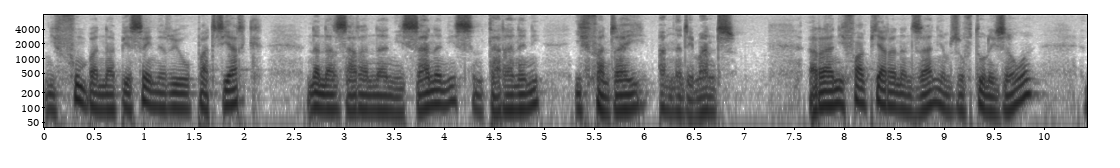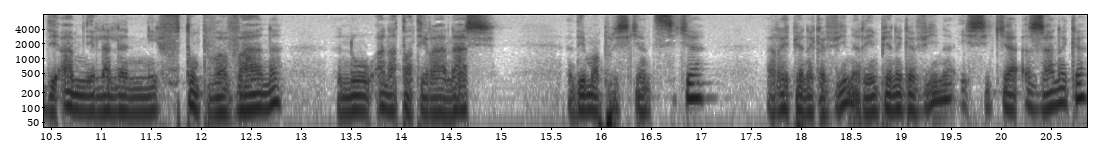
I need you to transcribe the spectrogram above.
ny fomba nampiasain'ireo patriarka nanazarana ny zanany sy ny taranany hifandray amin'Andriamanitra. Raha ny fampiharana an'izany amin'izao fotoana izao dia amin'ny alalan'ny fotoam-pivavahana no anatanterahana azy. dia mampirisika antsika raim-pianakaviana, renim-pianakaviana, isika zanaka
